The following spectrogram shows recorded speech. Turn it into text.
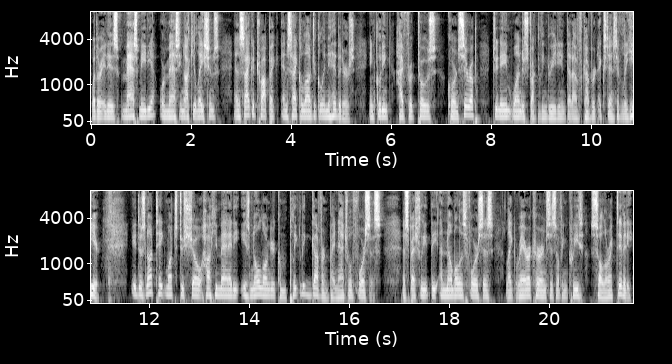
whether it is mass media or mass inoculations, and psychotropic and psychological inhibitors, including high fructose corn syrup, to name one destructive ingredient that I've covered extensively here. It does not take much to show how humanity is no longer completely governed by natural forces, especially the anomalous forces like rare occurrences of increased solar activity.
